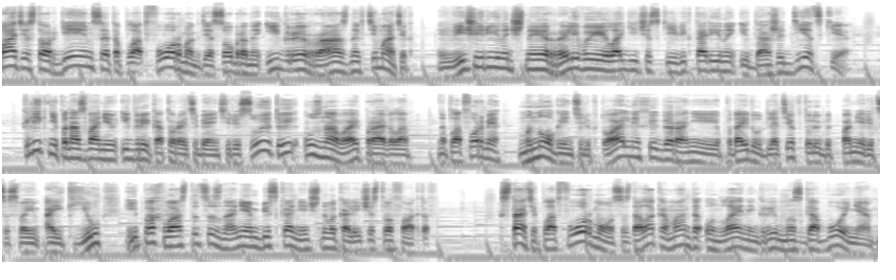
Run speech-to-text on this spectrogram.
Party Store Games — это платформа, где собраны игры разных тематик. Вечериночные, ролевые, логические викторины и даже детские. Кликни по названию игры, которая тебя интересует, и узнавай правила. На платформе много интеллектуальных игр, они подойдут для тех, кто любит помериться своим IQ и похвастаться знанием бесконечного количества фактов. Кстати, платформу создала команда онлайн-игры «Мозгобойня».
